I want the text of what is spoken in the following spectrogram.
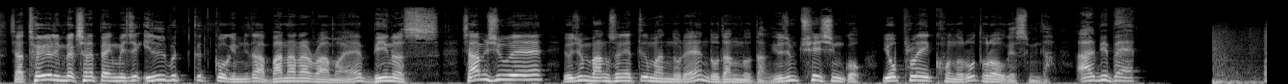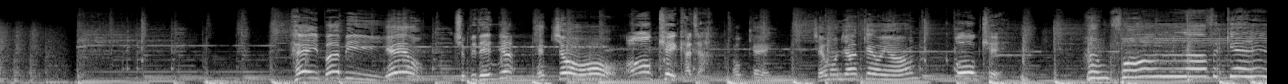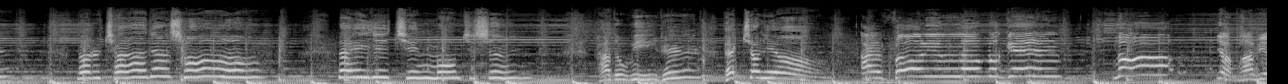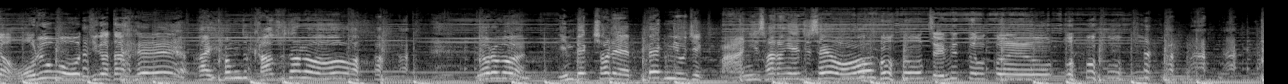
자, 토요일 인백션의 백뮤직 1부 끝곡입니다. 바나나 라마의 비너스. 잠시 후에 요즘 방송에 뜸한 노래 노닥노닥 요즘 최신곡 요플레이 코너로 돌아오겠습니다. I'll be back. 바비. 예영 준비됐냐? 됐죠. 오케이 가자. 오케이. 제가 먼저 할게요 형. 오케이. I'm fall in love again. 너를 찾아서 나의 지친 몸짓은 파도 위를 백천이 형. I'm fall in love again. 너 야 바비야 어려워. 네가 다해. 아 형도 가수잖아. 여러분 임백천의 백뮤직 많이 사랑해 주세요. 재밌을 거예요.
